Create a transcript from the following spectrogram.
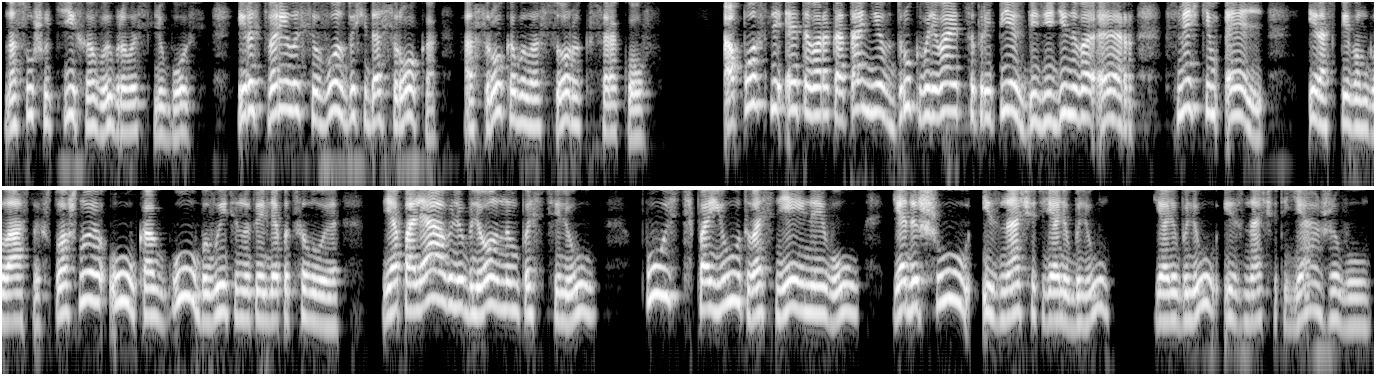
на сушу тихо выбралась любовь и растворилась в воздухе до срока, а срока было сорок сороков. А после этого рокотания вдруг выливается припев без единого «р», с мягким «л» и распевом гласных, сплошное «у», как губы, вытянутые для поцелуя. «Я поля влюбленным постелю», Пусть поют во сне и наяву, я дышу, и значит, я люблю, я люблю, и значит, я живу.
